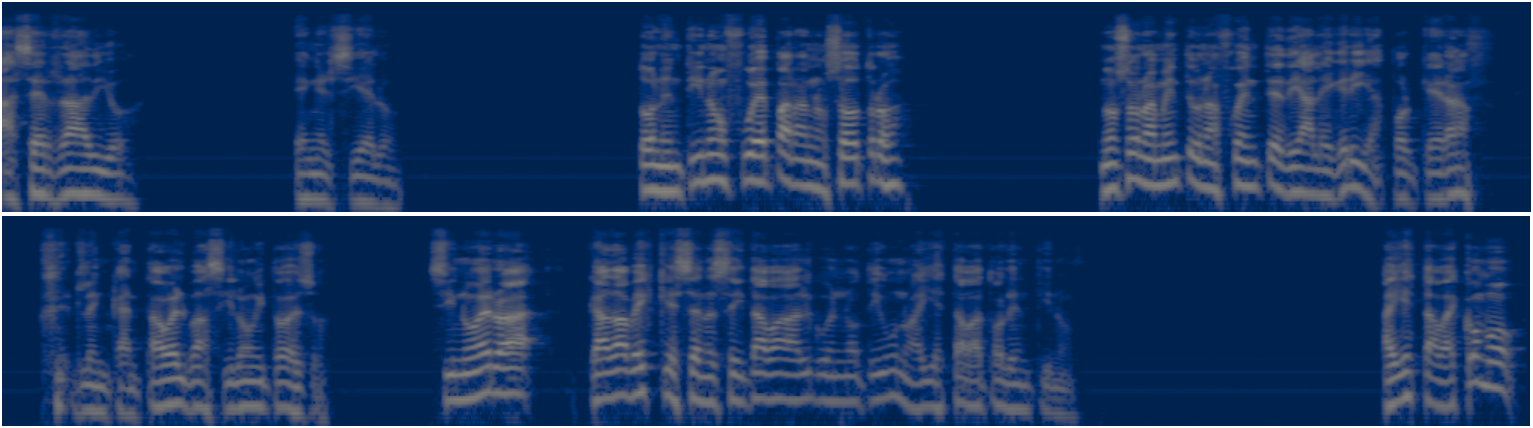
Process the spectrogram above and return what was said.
hacer radio en el cielo. Tolentino fue para nosotros no solamente una fuente de alegría, porque era, le encantaba el vacilón y todo eso, sino era cada vez que se necesitaba algo en Noti1, ahí estaba Tolentino. Ahí estaba. Es como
